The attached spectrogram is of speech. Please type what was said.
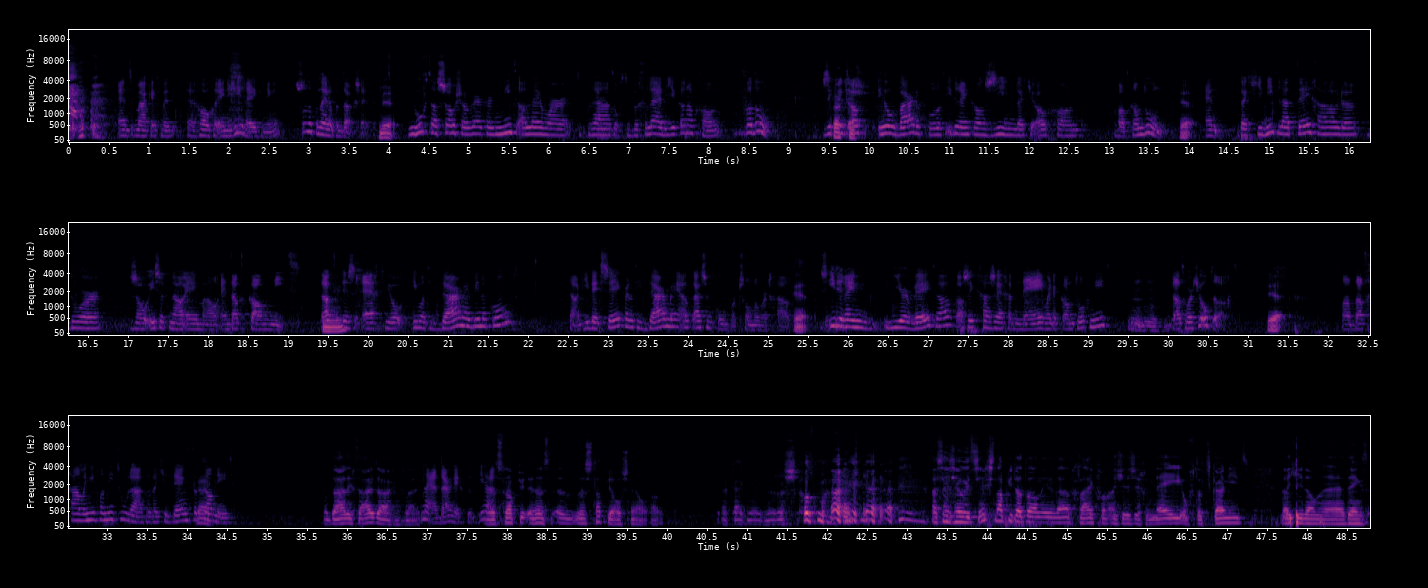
en te maken heeft met eh, hoge energierekeningen, zonnepanelen op het dak zetten. Je hoeft als social werker niet alleen maar te praten of te begeleiden. Je kan ook gewoon wat doen. Dus ik vind het ook heel waardevol dat iedereen kan zien dat je ook gewoon wat kan doen. Ja. En dat je je niet laat tegenhouden door zo is het nou eenmaal en dat kan niet. Dat Mhm. is echt, joh, iemand die daarmee binnenkomt, nou die weet zeker dat hij daarmee ook uit zijn comfortzone wordt gehaald. Ja. Dus iedereen hier weet ook, als ik ga zeggen nee, maar dat kan toch niet, hm, Mhm. dat wordt je opdracht. Ja. Want dat gaan we in ieder geval niet toelaten, dat je denkt dat Kijk. kan niet. Want daar ligt de uitdaging gelijk. Nou ja, daar ligt het. En Ja. dat snap je, en dat, dat snap je al snel ook. Ja, kijk nu even naar Rashad. Maar als hij zoiets zegt, snap je dat dan inderdaad gelijk van als je zegt nee of dat kan niet, dat je dan eh, denkt,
